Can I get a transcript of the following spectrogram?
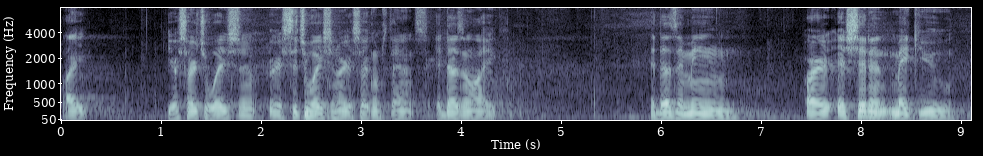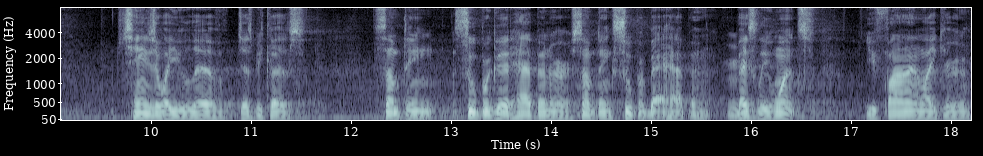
like, your situation or your situation or your circumstance, it doesn't like, it doesn't mean, or it shouldn't make you change the way you live just because something super good happened or something super bad happened. Basically, once you find like your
